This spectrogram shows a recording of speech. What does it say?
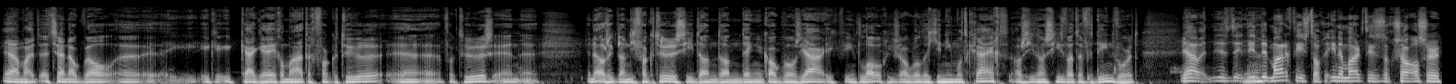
Ja, maar het, zijn ook wel. eh, ik, ik kijk regelmatig vacature, eh, vacatures. En, en als ik dan die vacatures zie, dan, dan denk ik ook wel eens. Ja, ik vind het logisch ook wel dat je niemand krijgt. Als je dan ziet wat er verdiend wordt. Ja, in de, markt is toch, in de markt is het toch zo, als er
